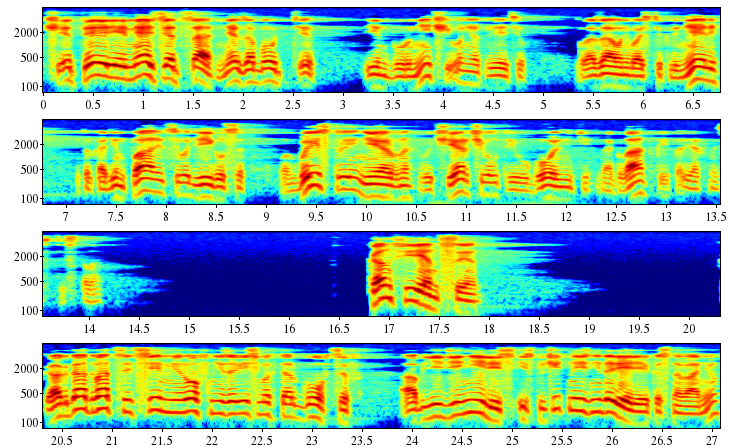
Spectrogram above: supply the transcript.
Четыре месяца, не забудьте. Инбур ничего не ответил. Глаза у него остекленели, и только один палец его двигался. Он быстро и нервно вычерчивал треугольники на гладкой поверхности стола. Конференция. Когда 27 миров независимых торговцев объединились исключительно из недоверия к основанию,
